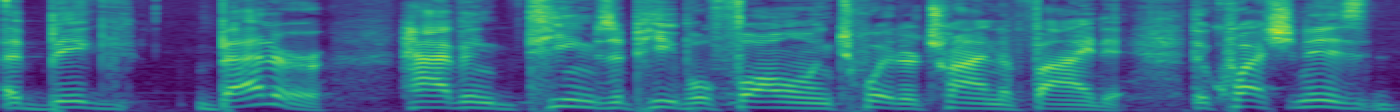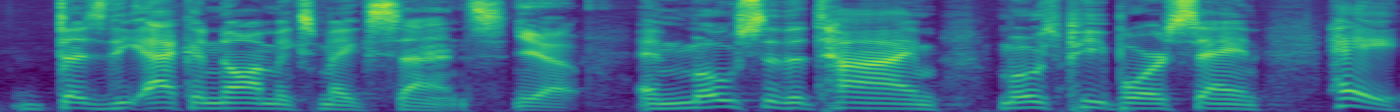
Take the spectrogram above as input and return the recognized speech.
a big bettor having teams of people following Twitter trying to find it. The question is, does the economics make sense? Yeah. And most of the time, most people are saying, "Hey,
